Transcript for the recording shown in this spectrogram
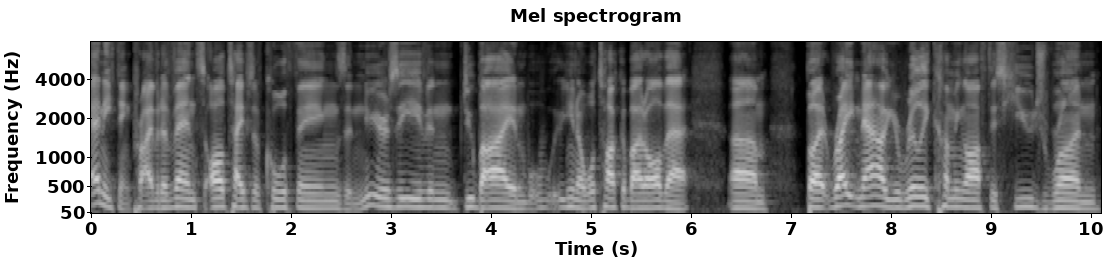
anything, private events, all types of cool things, and New Year's Eve in Dubai, and you know we'll talk about all that. Um, but right now, you're really coming off this huge run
